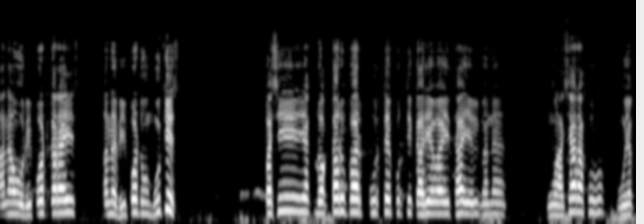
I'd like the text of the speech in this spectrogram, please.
આના હું રિપોર્ટ કરાવીશ અને રિપોર્ટ હું મૂકીશ. પછી એક ડૉક્ટર ઉપર પૂરતે પૂરતી કાર્યવાહી થાય એવી મને હું આશા રાખું છું. હું એક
